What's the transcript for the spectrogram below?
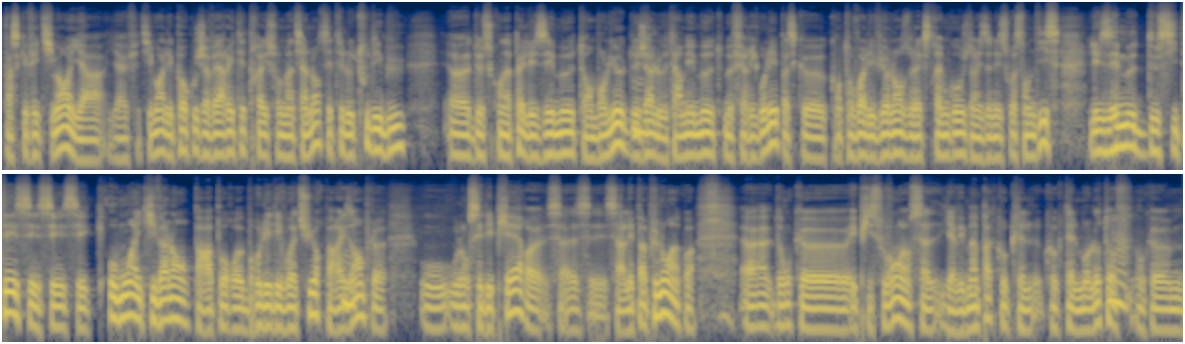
parce qu'effectivement, il y a, il y a effectivement, à l'époque où j'avais arrêté de travailler sur le maintien de l'ordre, c'était le tout début euh, de ce qu'on appelle les émeutes en banlieue. Déjà, le terme émeute me fait rigoler, parce que quand on voit les violences de l'extrême gauche dans les années 70, les émeutes de cité, c'est au moins équivalent par rapport à brûler des voitures, par exemple, ou, ou lancer des pierres, ça, c'est- ça allait pas plus loin, quoi. Euh, donc, euh, et puis souvent, ça- il n'y avait même pas de cocktail, cocktail Molotov. Mm. Donc, euh,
